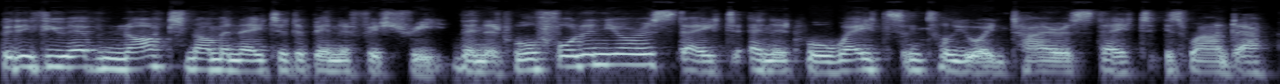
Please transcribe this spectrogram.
But if you have not nominated a beneficiary, then it will fall in your estate and it will wait until your entire estate is wound up,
